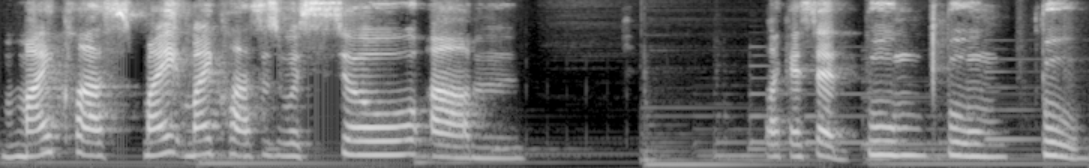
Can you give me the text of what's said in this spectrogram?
my class, my my classes were so, um, like I said, boom, boom, boom,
